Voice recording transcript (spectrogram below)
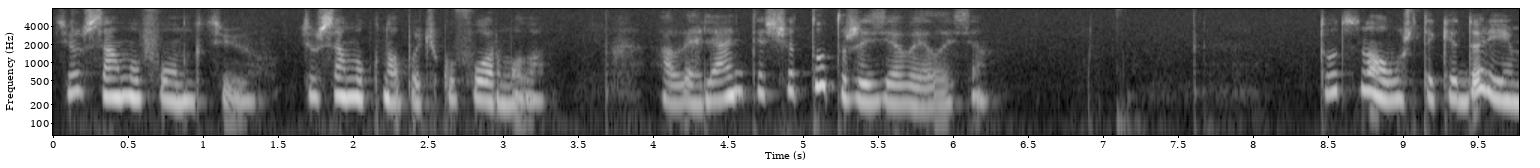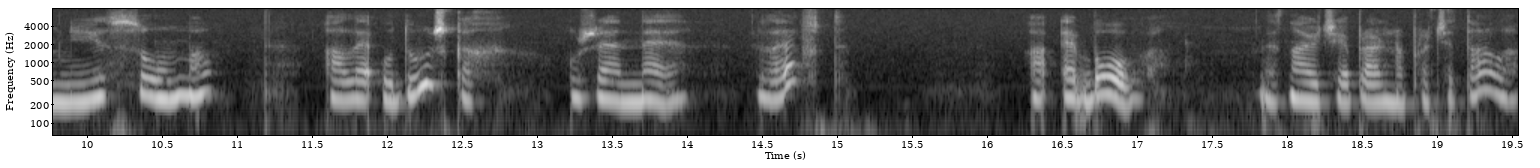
цю ж саму функцію, цю ж саму кнопочку формула. Але гляньте, що тут уже з'явилося. Тут знову ж таки дорівнює сума, але у дужках уже не left, а above. Не знаю, чи я правильно прочитала.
